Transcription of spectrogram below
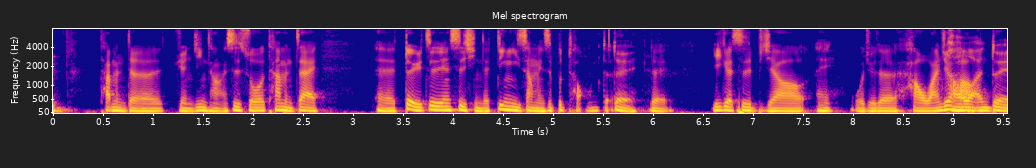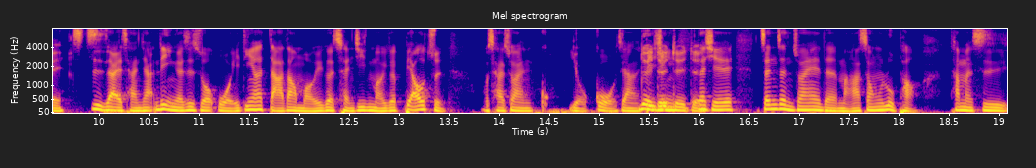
他们的远近长，而是说他们在呃对于这件事情的定义上面是不同的。对，对，一个是比较哎，我觉得好玩就好好玩，对，自在参加；另一个是说我一定要达到某一个成绩、某一个标准，我才算有过这样。对毕竟对对对那些真正专业的马拉松路跑，他们是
